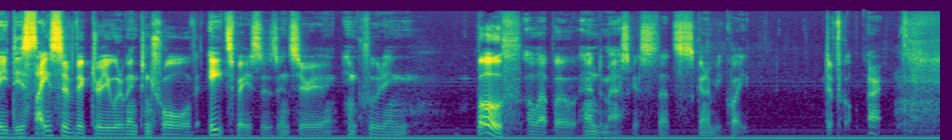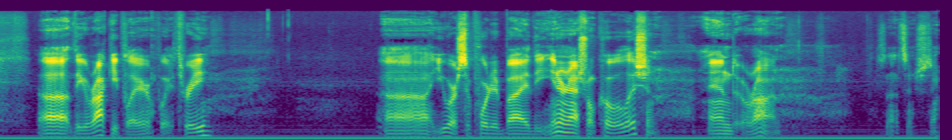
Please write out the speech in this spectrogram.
A decisive victory would have been control of eight spaces in Syria, including both Aleppo and Damascus. That's going to be quite difficult. All right. Uh, the Iraqi player, player three. Uh, you are supported by the International Coalition and Iran. So that's interesting.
